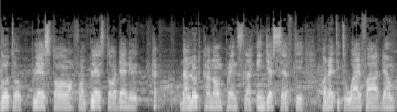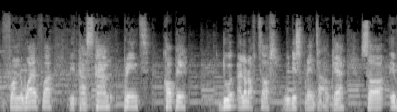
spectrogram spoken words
go to play store. From play store then you download canon prints like inkjet safety connect it to wi-fi. Then from the wi-fi you can scan print copy do a lot of stuff with this printer okay? So if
